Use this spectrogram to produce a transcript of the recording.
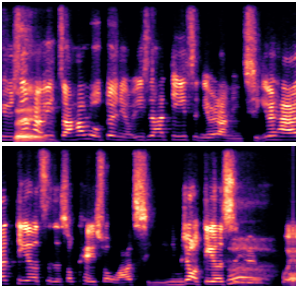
女生还有一招，他如果对你有意思，他第一次你会让你请，因为他第二次的时候可以说我要请你，你们就有第二次约会。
